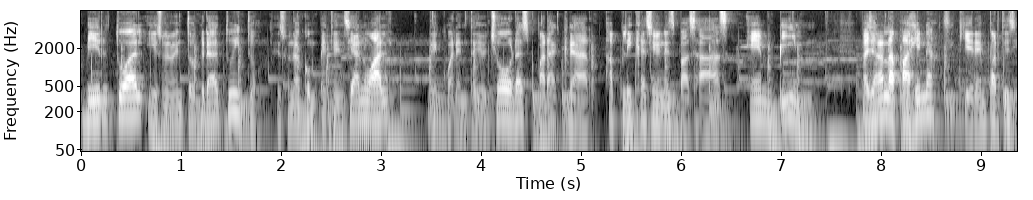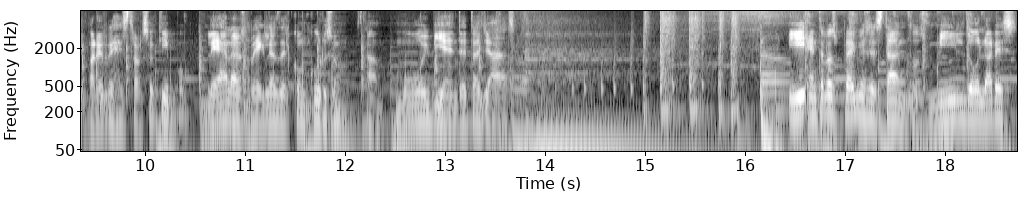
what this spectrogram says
virtual y es un evento gratuito. Es una competencia anual de 48 horas para crear aplicaciones basadas en BIM. Vayan a la página si quieren participar y registrar su equipo. Lean las reglas del concurso, están muy bien detalladas. Y entre los premios están 2.000 dólares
